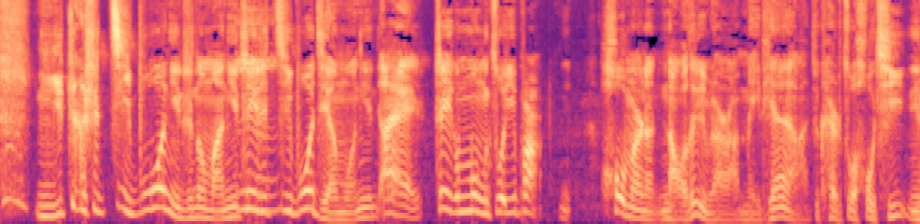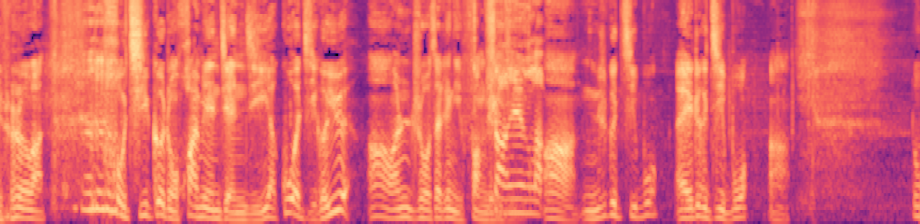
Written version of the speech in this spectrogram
你这个是季播，你知道吗？你这是季播节目，你哎，这个梦做一半，你后面呢脑子里边啊，每天啊就开始做后期，你知道吧？后期各种画面剪辑啊，过几个月啊，完了之后再给你放这上映了啊，你这个季播，哎，这个季播啊，我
